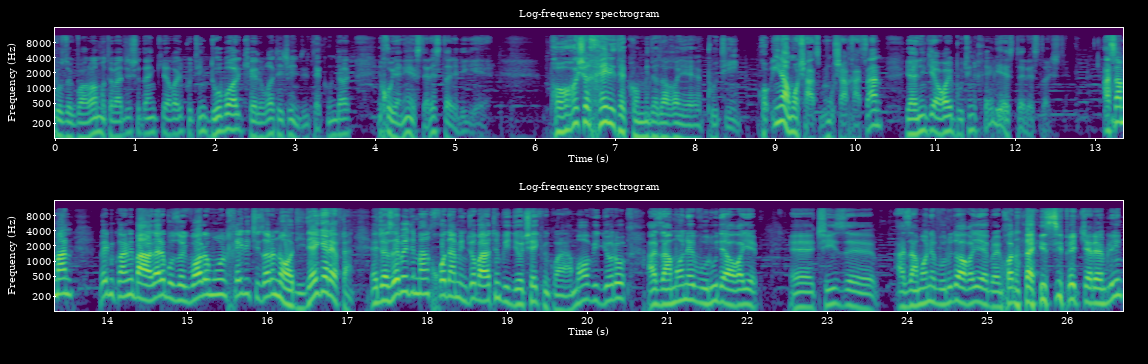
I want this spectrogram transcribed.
بزرگواران متوجه شدن که آقای پوتین دو بار کرواتش اینجوری تکون داد. این خب یعنی استرس داره دیگه. پاهاشو خیلی تکون می‌داد آقای پوتین. خب این هم مشخصا یعنی که آقای پوتین خیلی استرس داشته. اصلا من فکر می‌کنم این برادر بزرگوارمون خیلی چیزها رو نادیده گرفتن. اجازه بدید من خودم اینجا براتون ویدیو چک می‌کنم. ما ویدیو رو از زمان ورود آقای چیز از زمان ورود آقای ابراهیم خان رئیسی به کرملین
